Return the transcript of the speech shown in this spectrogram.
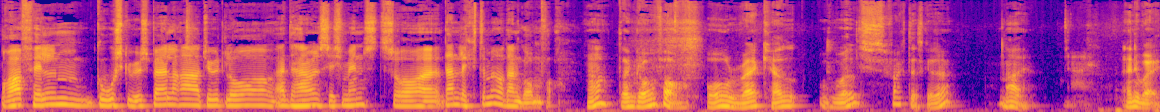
Bra film, gode skuespillere, Jude Law, Ed Harris ikke minst. Så eh, den likte vi, og den går vi for. Ja, den går vi for. Og Raquel Welch, faktisk. Er det? Nei. Nei. Anyway.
